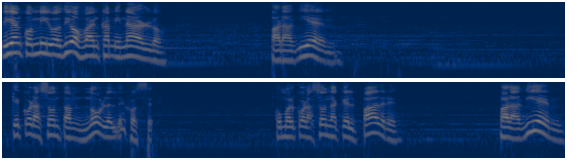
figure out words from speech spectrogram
digan conmigo, Dios va a encaminarlo para bien. Qué corazón tan noble el de José, como el corazón de aquel padre, para bien,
